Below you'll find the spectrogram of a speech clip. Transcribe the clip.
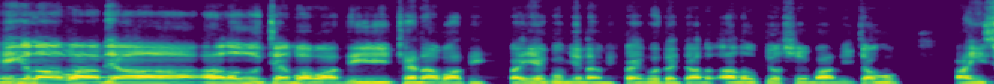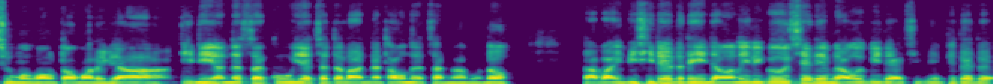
မင်္ဂလာပါဗျာအားလုံးကျမ်းပါပါသည်ချမ်းသာပါသည်ပိုင်ရဲကိုမျက်နှာမြင်ပိုင်ကိုတကြားလို့အားလုံးပျော်ရွှင်ပါသည်အကြောင်းကိုဘာကြီးစုမကောင်းတောင်းပါတယ်ဗျာဒီနေ့က29ရက်7လ2025ပေါ့နော်ဒါပိုင်းသိရှိတဲ့သတင်းအကြောင်းလေးတွေကို share တင်ပြဝေပေးတဲ့အစီအစဉ်ဖြစ်တဲ့အတွက်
